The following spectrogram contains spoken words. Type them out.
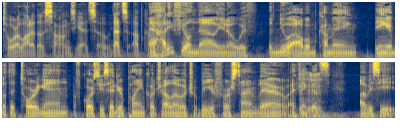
tour a lot of those songs yet. So that's upcoming. And how do you feel now, you know, with the new album coming, being able to tour again? Of course, you said you're playing Coachella, which will be your first time there. I think Mhm. that's obviously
